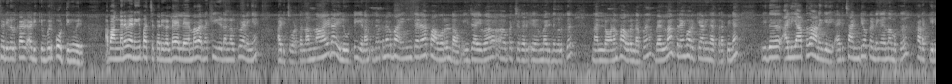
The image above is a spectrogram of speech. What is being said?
ചെടികൾക്ക് അടിക്കുമ്പോൾ ഒരു കോട്ടിങ് വരും. അപ്പോൾ അങ്ങനെ വേണമെങ്കിൽ പച്ചക്കറികളുടെ ഇലയമ്മ വരുന്ന കീടങ്ങൾക്ക് വേണമെങ്കിൽ അടിച്ചു കൊടുക്കാം നന്നായി ഡൈലൂട്ട് ചെയ്യണം. ഇതിനൊക്കെ ഭയങ്കര പവർ ഉണ്ടാവും. ഈ ജൈവ പച്ചക്കറി മരുന്നുകൾക്ക് നല്ലോണം പവർ ഉണ്ട്. അപ്പോൾ വെള്ളം അത്രയും കുറയ്ക്കുകയാണെങ്കിൽ അത്ര. പിന്നെ ഇത് അലിയാത്തതാണെങ്കിൽ അതിന്റെ ചണ്ടിയൊക്കെ ഉണ്ടെങ്കിൽ നമുക്ക് കടക്കിൽ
